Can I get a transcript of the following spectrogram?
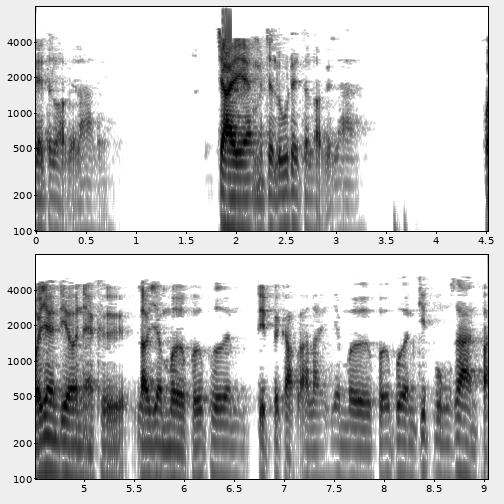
ได้ตลอดเวลาเลย ใจอะมันจะรู้ได้ตลอดเวลา ขออย่างเดียวเนี่ยคือ เราอย่าเมอเพ้อเพลินติดไปกับอะไร อย่าเมอเพ้อเพลินคิดฟุ้งซ่านไป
